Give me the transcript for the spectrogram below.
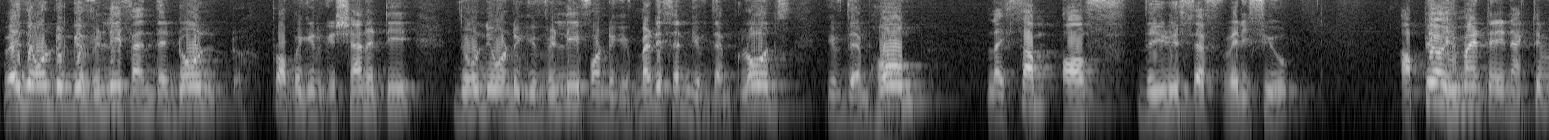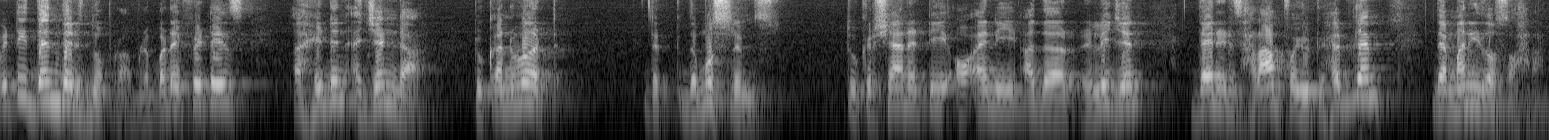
where they want to give relief and they don't propagate Christianity, they only want to give relief, want to give medicine, give them clothes, give them home, like some of the UNICEF, very few, a pure humanitarian activity, then there is no problem. But if it is a hidden agenda to convert the, the Muslims to Christianity or any other religion, then it is haram for you to help them. Their money is also haram.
